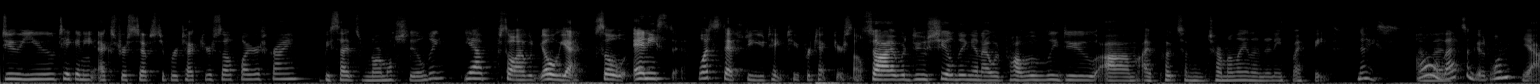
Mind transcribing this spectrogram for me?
Do you take any extra steps to protect yourself while you're scrying? Besides normal shielding, Yeah. So I would. Oh yeah. So any st- what steps do you take to protect yourself? so I would do shielding, and I would probably do. Um, I put some tourmaline underneath my feet. Nice. And Oh, then- that's a good one. Yeah,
